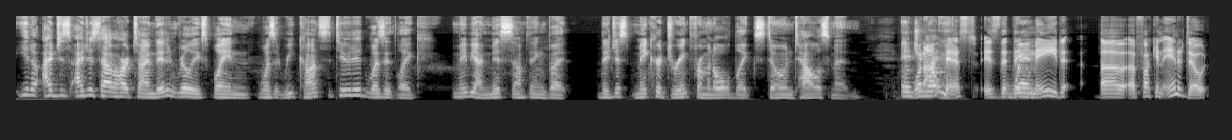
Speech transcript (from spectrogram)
You know, I just I just have a hard time. They didn't really explain was it reconstituted? Was it like maybe I missed something, but they just make her drink from an old like stone talisman. and you what know, I missed is that they when- made a, a fucking antidote,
